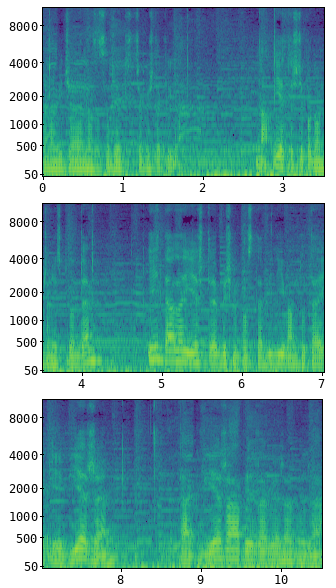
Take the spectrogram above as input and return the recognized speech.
Mianowicie na zasadzie czegoś takiego. No, i jesteście podłączeni z prądem. I dalej jeszcze byśmy postawili wam tutaj wieżę. Tak, wieża, wieża, wieża, wieża.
